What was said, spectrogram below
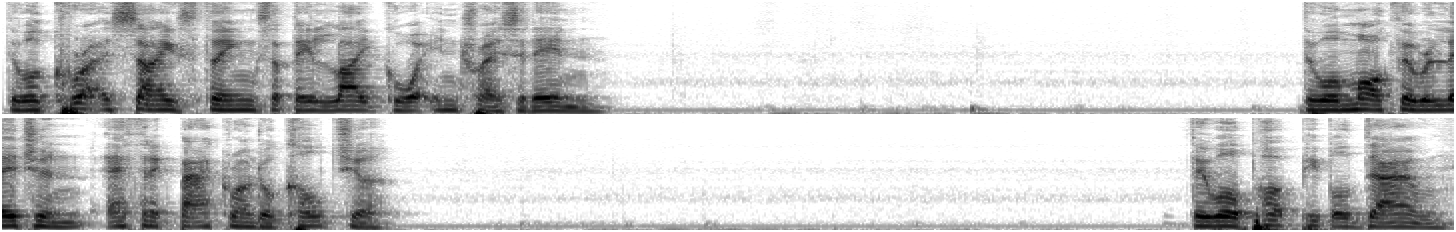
They will criticize things that they like or are interested in. They will mock their religion, ethnic background, or culture. They will put people down.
